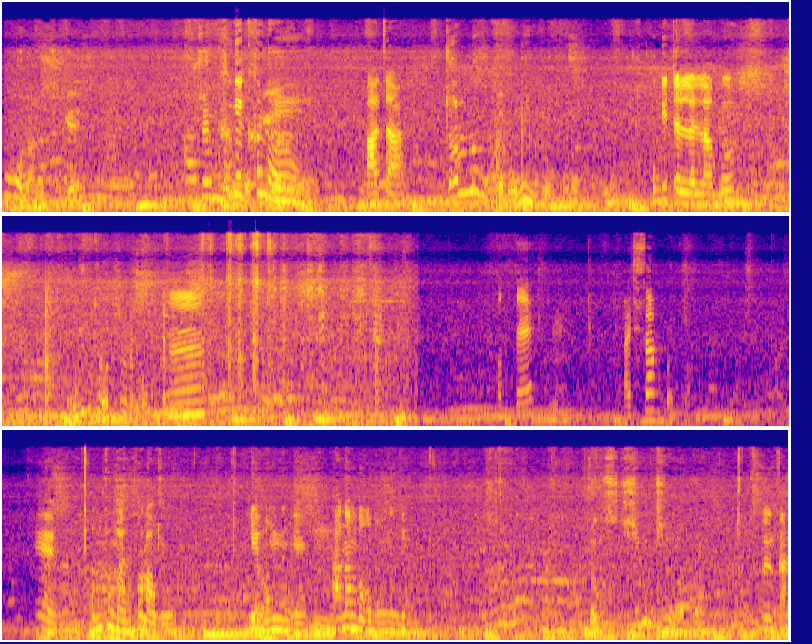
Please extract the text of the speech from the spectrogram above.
버거 나는 저게 수제버거 크게 크네. 맞아. 잘라 먹기가 너무 힘들어. 고기 잘라려고. 고기부터 어쩌라 맛있어? 예, 엄청 많더라고. 얘 먹는 게. 음. 안함버거 먹는 게. 여기 시금치는 같아. 그러니까.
